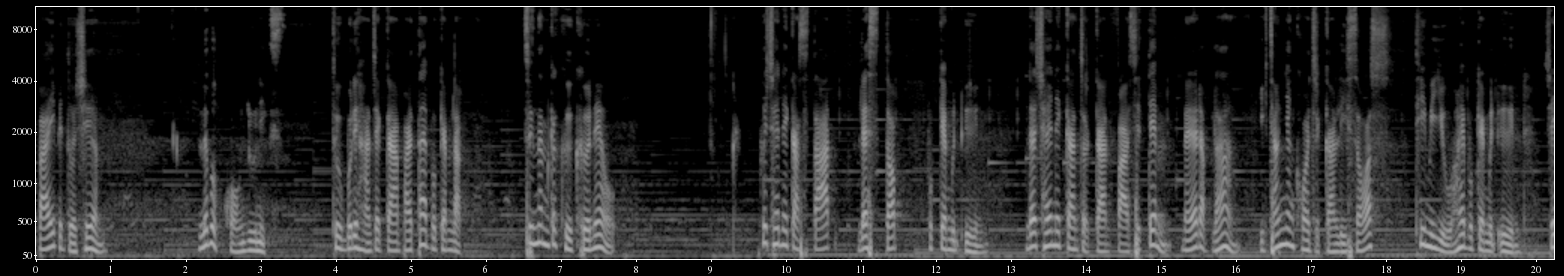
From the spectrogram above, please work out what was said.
ไปเป็นตัวเชื่อม ระบบของ Unix ถูกบริหารจัดการภายใต้โปรแกรมหลัก ซึ่งนั่นก็คือ kernel เพื่อใช้ในการ start และ stop โปรแกรมอื่น ๆ และใช้ในการจัดการไฟล์ System ในระดับล่าง อีกทั้งยังคอยจัดการ Resource ที่มีอยู่ให้โปรแกรมอื่น ๆ ใช้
